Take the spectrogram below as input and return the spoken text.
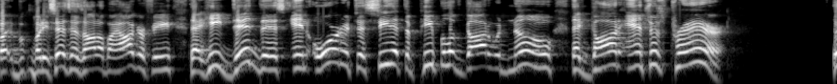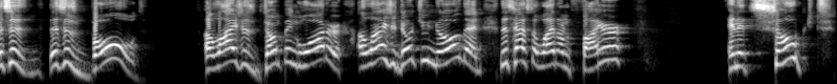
but, but he says in his autobiography that he did this in order to see that the people of God would know that God answers prayer. This is, this is bold. Elijah's dumping water. Elijah, don't you know that this has to light on fire? And it's soaked.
